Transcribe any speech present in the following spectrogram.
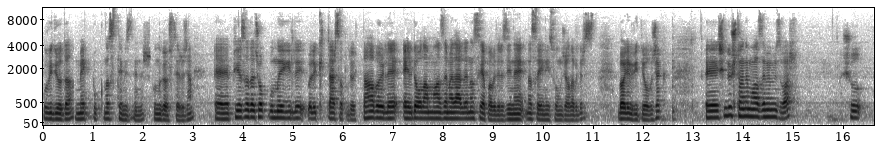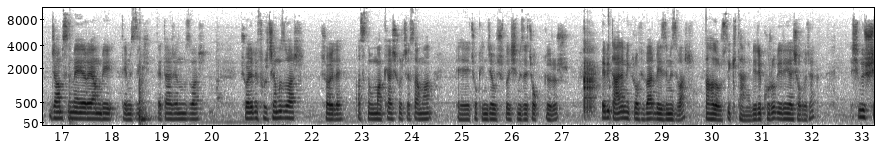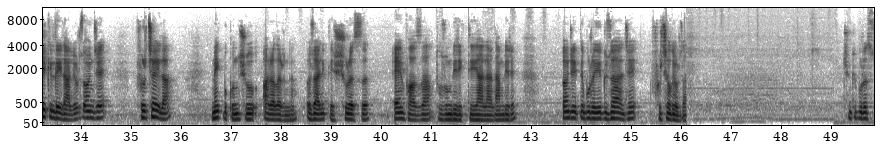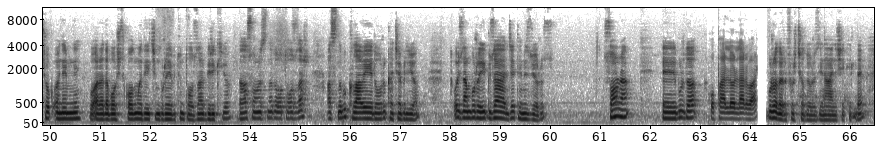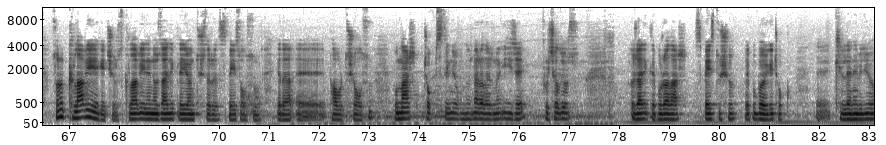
Bu videoda MacBook nasıl temizlenir bunu göstereceğim. Ee, piyasada çok bununla ilgili böyle kitler satılıyor. Daha böyle evde olan malzemelerle nasıl yapabiliriz? Yine nasıl en iyi sonucu alabiliriz? Böyle bir video olacak. Ee, şimdi 3 tane malzememiz var. Şu cam silmeye yarayan bir temizlik deterjanımız var. Şöyle bir fırçamız var. Şöyle aslında bu makyaj fırçası ama e, çok ince uçlu işimize çok görür. Ve bir tane mikrofiber bezimiz var. Daha doğrusu iki tane. Biri kuru, biri yaş olacak. Şimdi şu şekilde ilerliyoruz. Önce fırçayla MacBook'un şu aralarını, özellikle şurası en fazla tozun biriktiği yerlerden biri. Öncelikle burayı güzelce fırçalıyoruz. Çünkü burası çok önemli. Bu arada boşluk olmadığı için buraya bütün tozlar birikiyor. Daha sonrasında da o tozlar aslında bu klavyeye doğru kaçabiliyor. O yüzden burayı güzelce temizliyoruz. Sonra e, burada hoparlörler var. Buraları fırçalıyoruz yine aynı şekilde. Sonra klavyeye geçiyoruz. Klavyenin özellikle yön tuşları, space olsun ya da e, power tuşu olsun. Bunlar çok pisleniyor. Bunların aralarını iyice fırçalıyoruz. Özellikle buralar space tuşu ve bu bölge çok e, kirlenebiliyor.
